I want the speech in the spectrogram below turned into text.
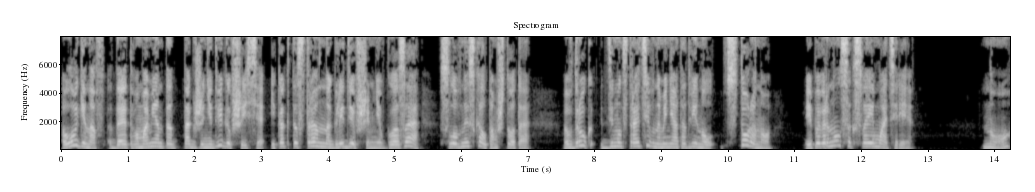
Логинов, до этого момента также не двигавшийся и как-то странно глядевший мне в глаза, словно искал там что-то, вдруг демонстративно меня отодвинул в сторону и повернулся к своей матери. «Ну,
